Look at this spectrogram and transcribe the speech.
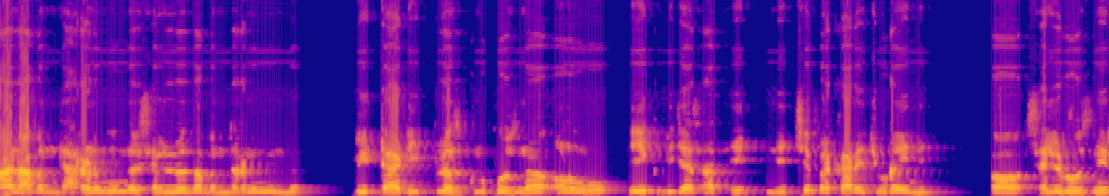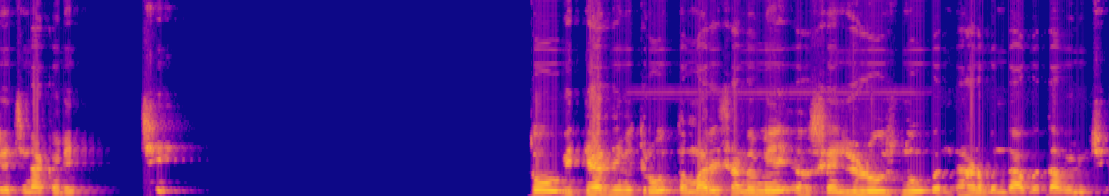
આના બંધારણની અંદર, સેલ્યુલોઝના બંધારણની અંદર બીટા ડી પ્લસ ગ્લુકોઝના અણુઓ એકબીજા સાથે નીચે પ્રકારે જોડાઈને સેલ્યુલોઝની રચના કરે છે. તો વિદ્યાર્થી મિત્રો, તમારી સામે મેં સેલ્યુલોઝનું બંધારણ બંધા બતાવેલું છે.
